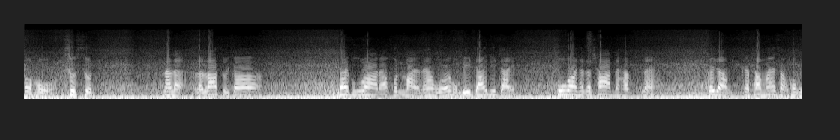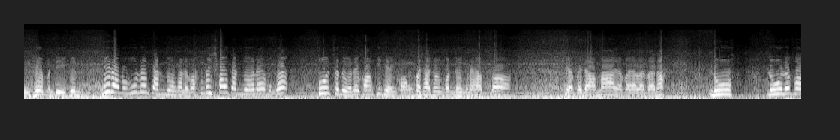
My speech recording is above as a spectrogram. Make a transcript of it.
โอ้โห สุดๆ นั่นแหละ แล้วล่าสุดก็ได้ผู้ว่านะคนใหม่นะโอ้ยผมดีใจดีใจ ผู้ว่าชาติชาตินะครับเนี่ย ก็อยากจะทำให้สังคมกรุงเทพมันดีขึ้น นี่เรามาพูดเรื่องการเมืองกันหรือวะไม่ใช่การเมืองนะผมก็พูดเสนอในความคิดเห็นของประชาชนคนหนึ่งนะครับ ก็อย่าไปดราม่าอย่าไปอะไรไปนะ ดูดูแล้วพอ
